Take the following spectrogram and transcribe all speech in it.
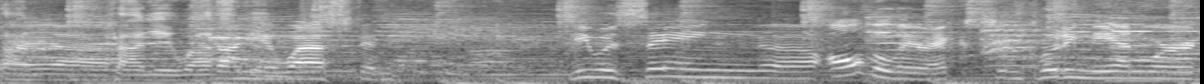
by uh, Kanye West. Kanye West, and he was saying uh, all the lyrics, including the N-word.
